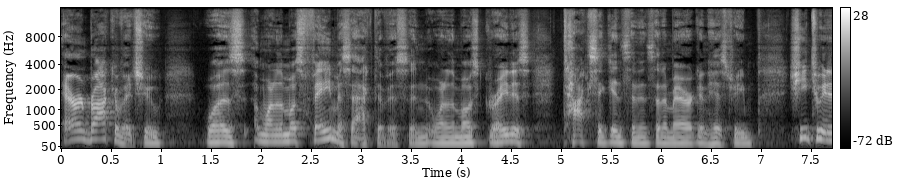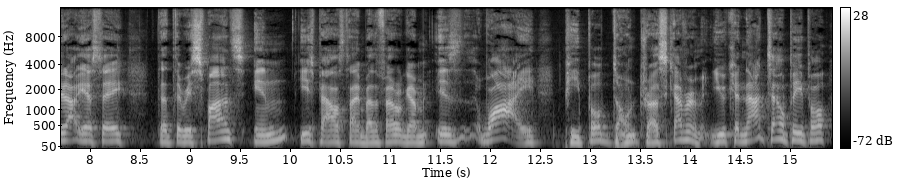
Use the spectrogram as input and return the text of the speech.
Erin Brockovich, who was one of the most famous activists and one of the most greatest toxic incidents in American history. She tweeted out yesterday that the response in East Palestine by the federal government is why people don't trust government. You cannot tell people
